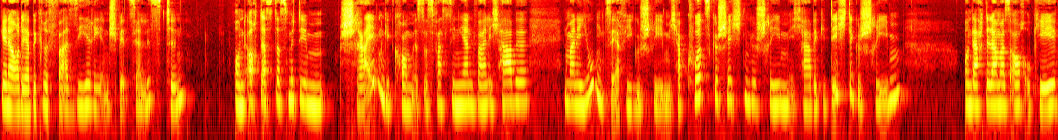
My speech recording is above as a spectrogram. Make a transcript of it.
Genau, der Begriff war Serienspezialistin. Und auch, dass das mit dem Schreiben gekommen ist, ist faszinierend, weil ich habe in meiner Jugend sehr viel geschrieben. Ich habe Kurzgeschichten geschrieben, ich habe Gedichte geschrieben und dachte damals auch, okay,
